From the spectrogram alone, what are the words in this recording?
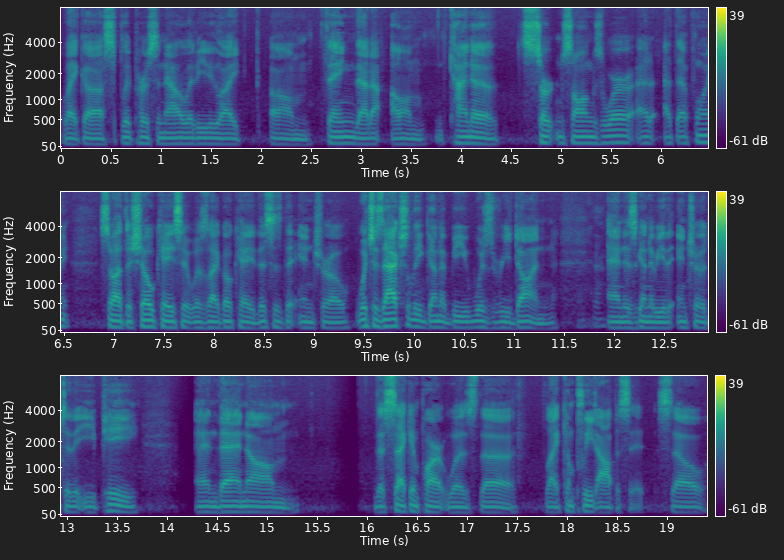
like a split personality like um, thing that um, kind of certain songs were at, at that point. So at the showcase, it was like, okay, this is the intro, which is actually going to be was redone, and is going to be the intro to the EP, and then um, the second part was the like complete opposite. So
